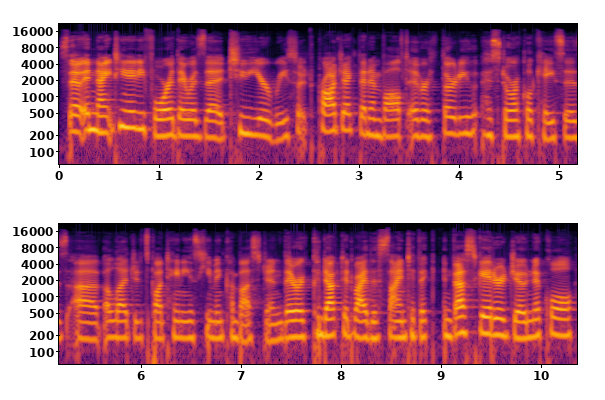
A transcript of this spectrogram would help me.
So in 1984, there was a two-year research project that involved over 30 historical cases of alleged spontaneous human combustion. They were conducted by the scientific investigator Joe Nickell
